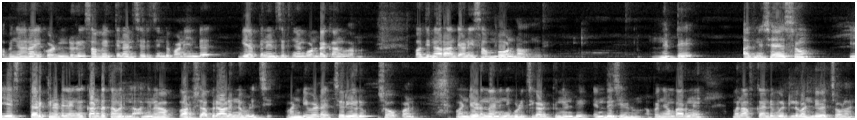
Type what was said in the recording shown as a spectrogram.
അപ്പോൾ ഞാൻ ഹൈക്കോടതിന്റെ ഒരു സമയത്തിനനുസരിച്ച് എന്റെ പണീന്റെ ഗ്യാപ്പിനനുസരിച്ച് ഞാൻ കൊണ്ടേക്കാന്ന് പറഞ്ഞു. പതിനാറാം തീയതിയാണ് ഈ സംഭവം ഉണ്ടാകുന്നത്. എന്നിട്ട് അതിനുശേഷം ഈ തിരക്കിനിടയിൽ ഞങ്ങൾക്ക് കണ്ടെത്താൻ പറ്റില്ല. അങ്ങനെ ആ വർക്ക്ഷോപ്പിൽ ആളിനെ വിളിച്ച്. വണ്ടി ഇവിടെ ചെറിയൊരു ഷോപ്പാണ് വണ്ടി ഇവിടെ നനഞ്ഞ് കുളിച്ച് കിടക്കുന്നുണ്ട്. എന്ത് ചെയ്യണം? അപ്പം ഞാൻ പറഞ്ഞ് മനാഫ് ഖാന്റെ വീട്ടിൽ വണ്ടി വെച്ചോളാൻ.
